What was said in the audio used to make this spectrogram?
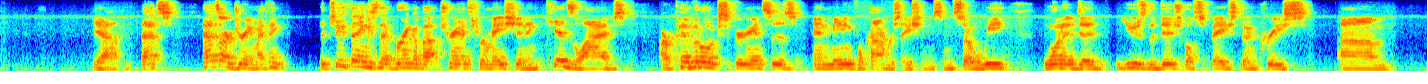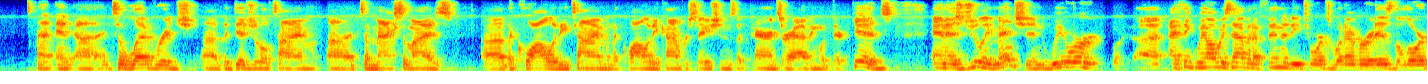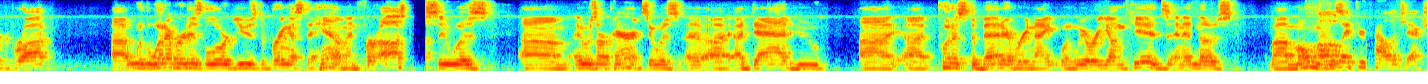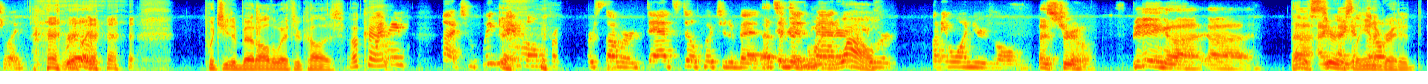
Yeah, that's that's our dream. I think the two things that bring about transformation in kids' lives are pivotal experiences and meaningful conversations. And so we wanted to use the digital space to increase um, and uh, to leverage uh, the digital time uh, to maximize uh, the quality time and the quality conversations that parents are having with their kids. And as Julie mentioned, we were, uh, I think we always have an affinity towards whatever it is the Lord brought, uh, with whatever it is the Lord used to bring us to Him. And for us, it was um, it was our parents. It was a, a dad who uh, uh, put us to bed every night when we were young kids, and in those uh, moments, all the way through college, actually. really, put you to bed all the way through college. Okay. I mean, much. We came home from for summer, Dad still put you to bed. That's it a good didn't point. matter wow. if you were 21 years old. That's true. Being uh, uh that is seriously I, I integrated.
